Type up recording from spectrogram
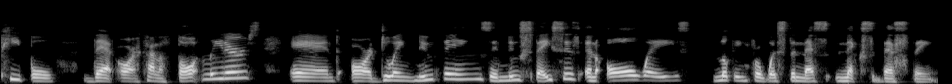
people that are kind of thought leaders and are doing new things in new spaces and always looking for what's the next next best thing.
